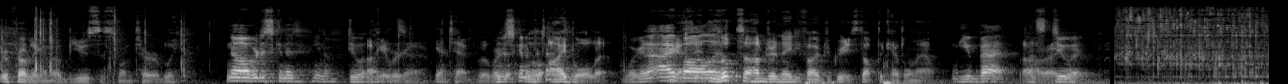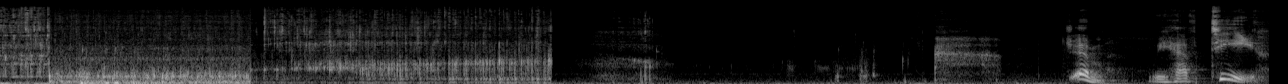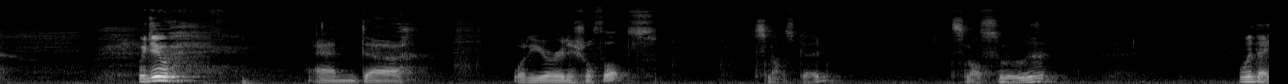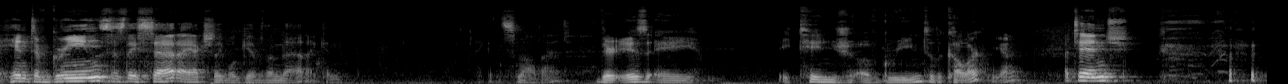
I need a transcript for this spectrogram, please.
we're probably going to abuse this one terribly. no, we're just gonna you know do it. like Okay, we're going to yeah. pretend. We'll, We're just gonna we'll pretend. eyeball it. We're gonna Yes, eyeball it it. looks 185 degrees. Stop the kettle now. You bet. Let's right. do it. Jim, we have tea. We do. And uh, what are your initial thoughts? smells good. It smells smooth. With a hint of greens, as they said. I actually will give them that. I can I can smell that. There is a a tinge of green to the color. Yeah. A tinge.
